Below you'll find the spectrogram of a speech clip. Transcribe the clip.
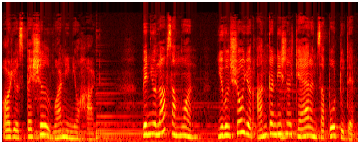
or your special one in your heart. When you love someone, you will show your unconditional care and support to them.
